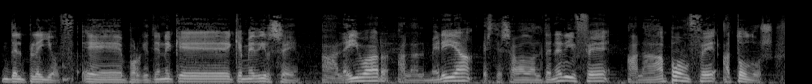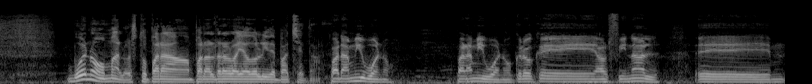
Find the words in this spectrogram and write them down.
del playoff, eh, porque tiene que, que medirse al Eibar, a la Almería, este sábado al Tenerife, a la Aponfe, a todos. ¿Bueno o malo esto para, para el Real Valladolid de Pacheta? Para mí bueno. Para mí bueno. Creo que al final eh,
